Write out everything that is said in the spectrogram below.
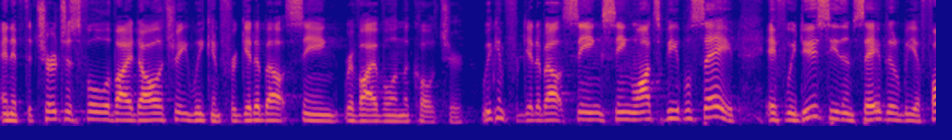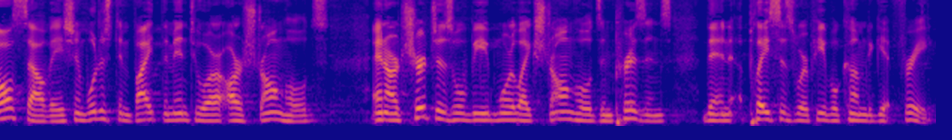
And if the church is full of idolatry, we can forget about seeing revival in the culture. We can forget about seeing seeing lots of people saved. If we do see them saved, it'll be a false salvation. We'll just invite them into our, our strongholds And our churches will be more like strongholds and prisons than places where people come to get free.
